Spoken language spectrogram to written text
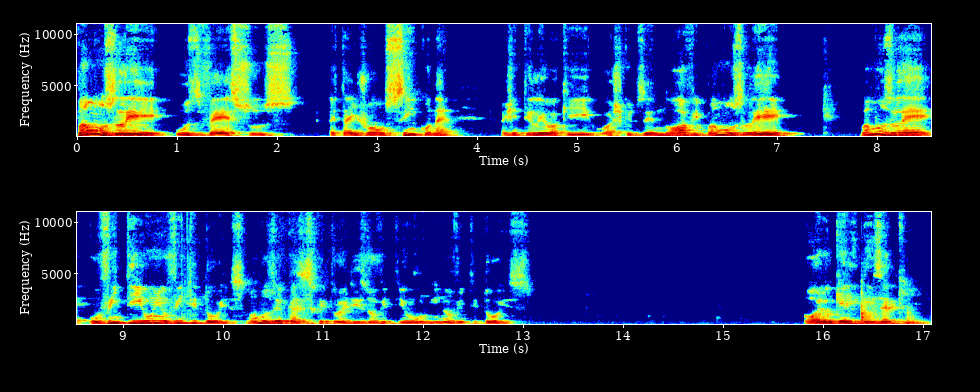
Vamos ler os versos, está em João 5, né? A gente leu aqui, acho que o 19. Vamos ler. Vamos ler o 21 e o 22. Vamos ver o que as escrituras dizem no 21 e no 22. Olha o que ele diz aqui.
